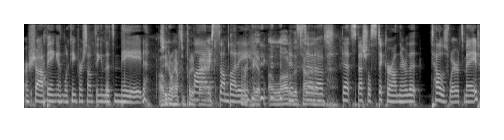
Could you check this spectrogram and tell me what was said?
are shopping and looking for something that's made So you don't have to put it by back. somebody Yep, a lot of the instead of that special sticker on there that tell us where it's made.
